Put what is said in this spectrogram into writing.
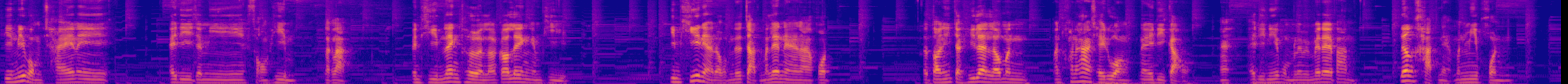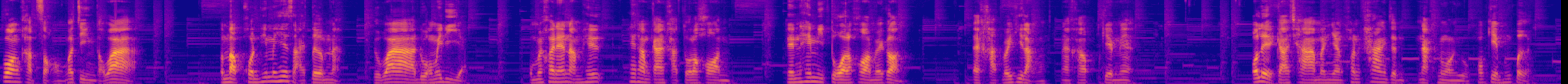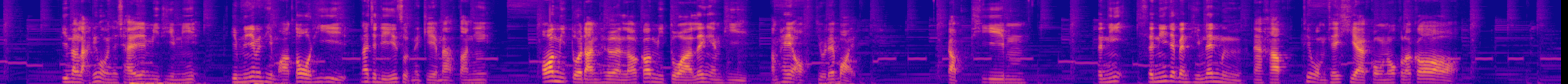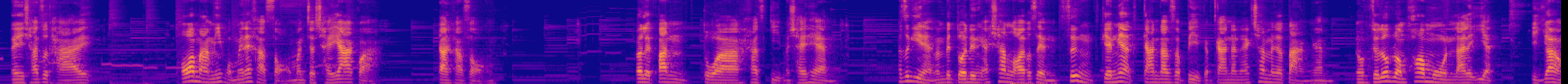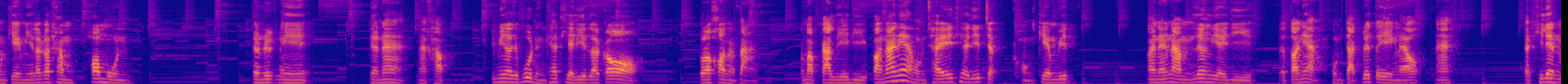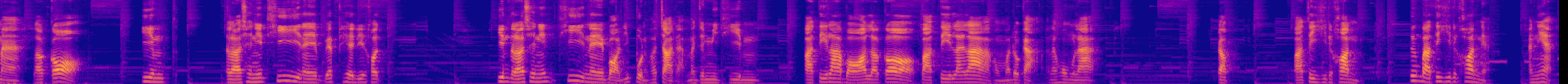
ทีมที่ผมใช้ใน ID จะมี 2 ทีมหลักๆ เป็นทีมเร่งเทิร์นแล้วก็เร่ง MP ทีมขี้เนี่ยเดี๋ยวผมจะจัดมาเล่นในอนาคต แต่ตอนนี้จากที่เล่นแล้วมันมันค่อนข้างใช้ดวงใน ID เก่านะ ID นี้ผมเลยไม่ได้ปั้น เรื่องขัดเนี่ยมันมีผลช่วงขัด 2 ก็จริงแต่ว่าสำหรับคนที่ไม่ใช่สายเติมหนักหรือว่าดวงไม่ดีอะผมไม่ค่อยแนะนำให้ ให้ทำการขัดตัวละคร เน้นให้มีตัวละครไว้ก่อน แต่ขัดไว้ทีหลังนะครับ เกมเนี้ยเพราะเลดกาชามันยังค่อนข้างจะหนักหน่วงอยู่เพราะเกมเพิ่งเปิด ทีมหลักๆที่ผมจะใช้จะมีทีมนี้ ทีมนี้จะเป็นทีมออโต้ที่น่าจะดีที่สุดในเกมแล้วตอนนี้ เพราะว่ามีตัวดันเทิร์นแล้วก็มีตัวเร่ง MP ทำให้ออกคิวได้บ่อย กับทีมเซนนี้เซนนี้จะเป็นทีมเล่นมือนะครับ ที่ผมใช้เคลียร์กงนกแล้วก็ ในชั้นสุดท้าย เพราะว่ามามิผมไม่ได้ขาด2มันจะใช้ยากกว่า การขาด2ก็เลยปั้นตัวฮาสกิมาใช้แทนฮาสกิเนี่ยมันเป็นตัวดึงแอคชั่นร้อยเปอร์เซ็นต์ซึ่งเกมเนี่ยการดันสปีดกับการดันแอคชั่นมันจะต่างกันเดี๋ยวผมจะรวบรวมข้อมูลรายละเอียดอีกย่อยของเกมนี้แล้วก็ทำข้อมูลเชิงลึกในเดือนหน้านะครับที่นี้เราจะพูดถึงแค่เทียริสแล้วก็ตัวละครต่างๆสำหรับการเรียดีก่อนหน้าเนี่ยผมใช้เทียริสจากของเกมวิดมาแนะนำเรื่องเรียดีแต่ตอนเนี้ยผมจัดด้วยตัวเองแล้วนะจากที่เล่นมาแล้วก็ทีม แต่ละชนิดที่ในเว็บเทรดเขาทีมแต่ละชนิดที่ในบอร์ดญี่ปุ่นเขาจัดอะมันจะมีทีมปาร์ตี้ล่าบอสแล้วก็ปาร์ตี้ไล่ล่าของมาโดกะและโฮมุระกับปาร์ตี้คิดคอน ซึ่งปาร์ตี้คิดคอนเนี่ย อันเนี้ย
